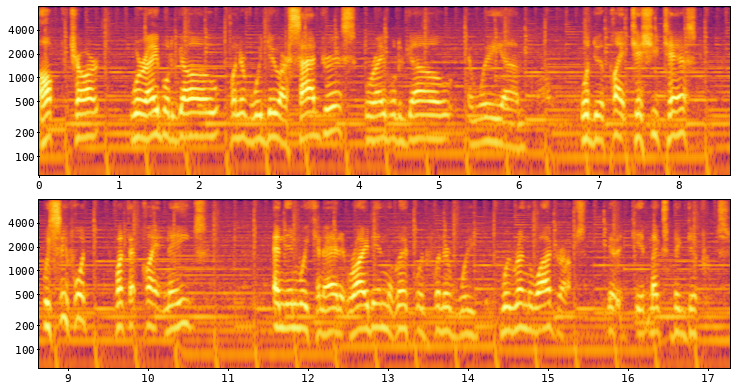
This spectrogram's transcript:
off the chart. We're able to go, whenever we do our side dress, we're able to go and we, um, we'll do a plant tissue test. We see what, what that plant needs, and then we can add it right in the liquid whenever we, we run the Y drops. It, it makes a big difference.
